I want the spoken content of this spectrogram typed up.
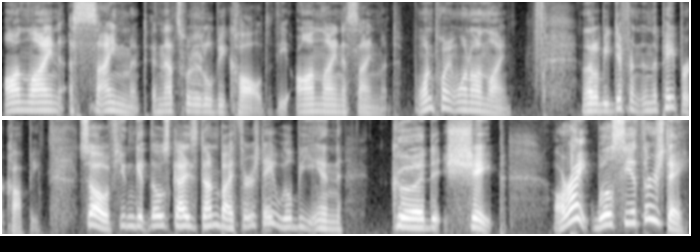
online assignment, and that's what it'll be called, the online assignment. 1.1 online. And that'll be different than the paper copy. So if you can get those guys done by Thursday, we'll be in good shape. All right, we'll see you Thursday.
